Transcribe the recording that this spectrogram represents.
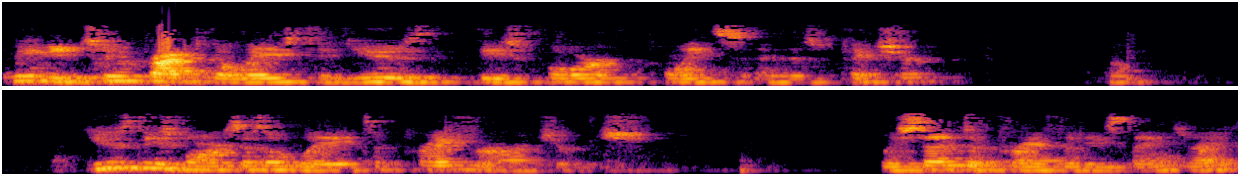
Let me give you two practical ways to use these four points in this picture. Um, use these marks as a way to pray for our church. We said to pray for these things, right?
